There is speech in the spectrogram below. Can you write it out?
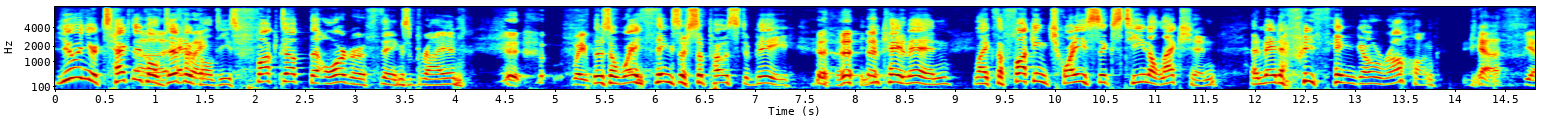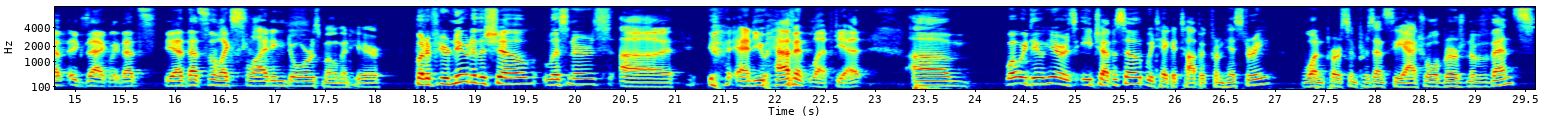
You and your technical Uh, anyway. difficulties fucked up the order of things, Brian. wait, There's a way things are supposed to be. You came in like the fucking 2016 election and made everything go wrong. Yeah, yeah, exactly. That's yeah, that's the like sliding doors moment here. But if you're new to the show, listeners, uh, and you haven't left yet, um, what we do here is each episode we take a topic from history. One person presents the actual version of events,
